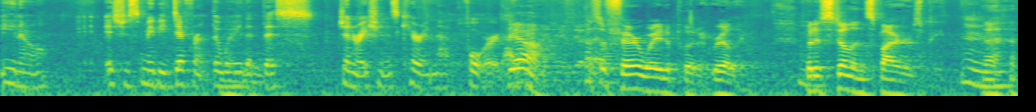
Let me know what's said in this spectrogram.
you know it's just maybe different the way that mm-hmm. this generation is carrying that forward. Yeah, that's a fair way to put it, really. But it still inspires me mm.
